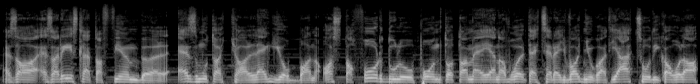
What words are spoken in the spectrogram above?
ez a, ez a részlet a filmből, ez mutatja a legjobban azt a forduló pontot, amelyen a volt egyszer egy vadnyugat játszódik, ahol a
